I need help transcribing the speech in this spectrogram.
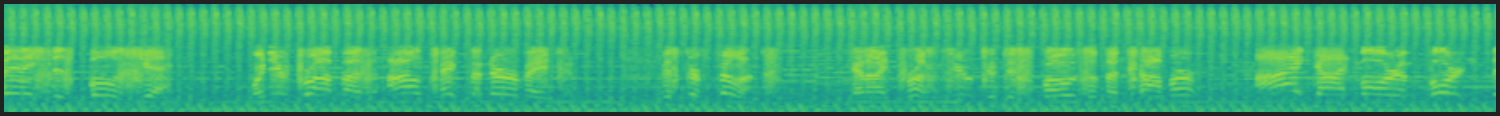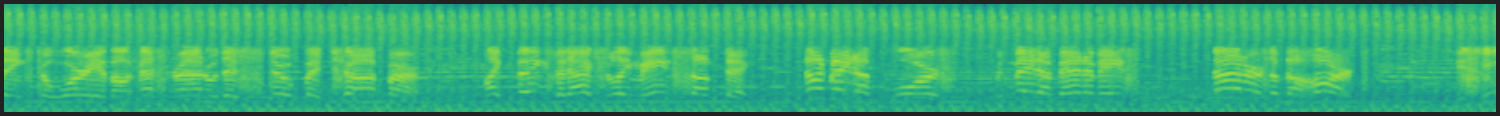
finish this bullshit. When you drop us, I'll take the nerve agent. Mr. Phillips, can I trust you to dispose of the chopper? I got more important things to worry about messing around with this stupid chopper. Like things that actually mean something. Not made-up wars with made-up enemies. Matters of the heart. Is he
